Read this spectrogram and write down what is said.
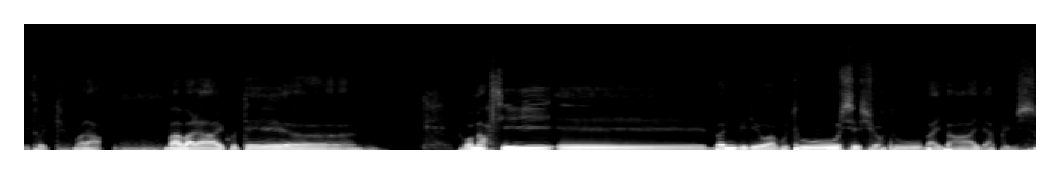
des trucs. Voilà. Bah, voilà, écoutez, je vous remercie et bonne vidéo à vous tous. Et surtout, bye bye, à plus.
